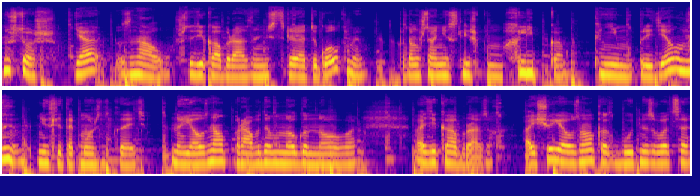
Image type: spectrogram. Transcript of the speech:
Ну что ж, я знал, что дикообразы не стреляют иголками, потому что они слишком хлипко к ним приделаны, если так можно сказать. Но я узнал, правда, много нового о дикообразах. А еще я узнал, как будет называться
